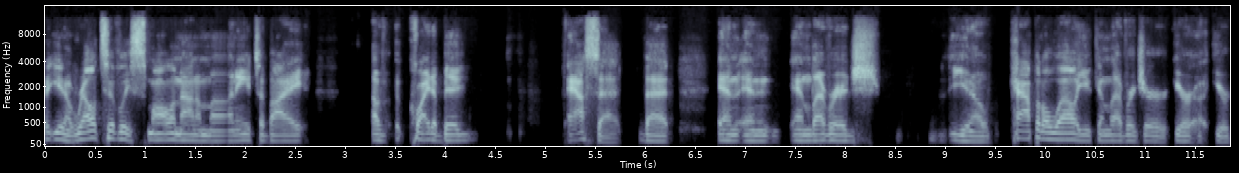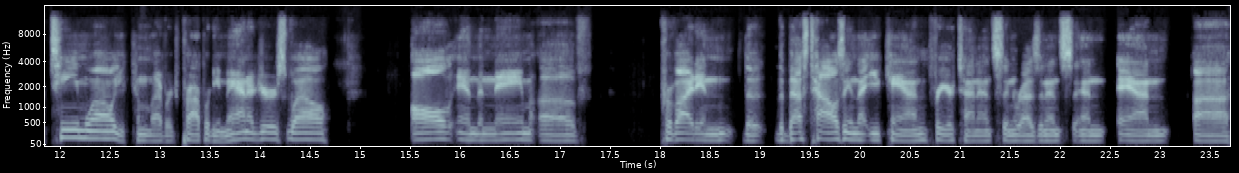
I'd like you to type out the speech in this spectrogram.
you know, relatively small amount of money to buy a quite a big asset that and and and leverage you know capital well. You can leverage your your your team well. You can leverage property managers well all in the name of providing the the best housing that you can for your tenants and residents and and uh,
